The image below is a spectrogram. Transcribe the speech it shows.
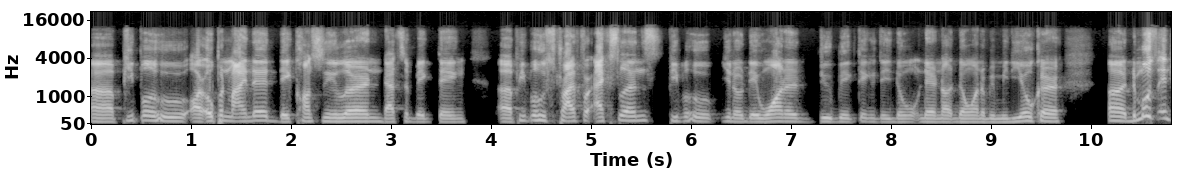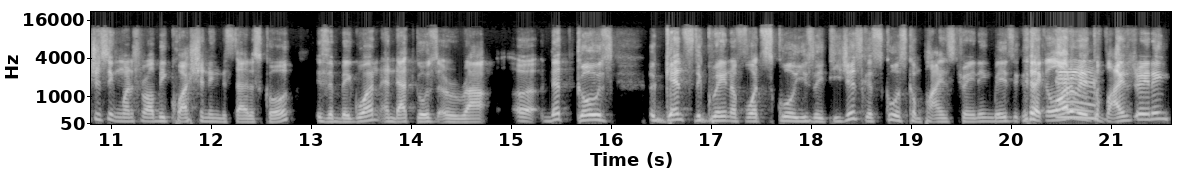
Uh, people who are open-minded, they constantly learn. That's a big thing. Uh, people who strive for excellence, people who you know they want to do big things, they don't, they're not, don't want to be mediocre. Uh, the most interesting one is probably questioning the status quo is a big one, and that goes around. Uh, that goes against the grain of what school usually teaches because school is compliance training basically like a lot yeah. of it is compliance training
